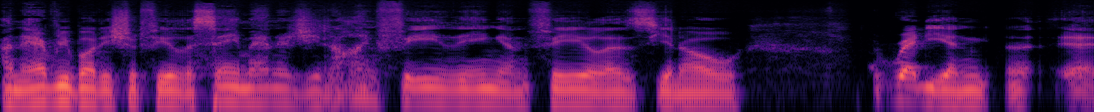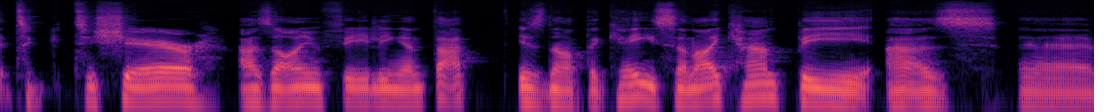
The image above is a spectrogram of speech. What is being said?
and everybody should feel the same energy that I'm feeling and feel as you know ready and uh, uh, to to share as I'm feeling, and that is not the case. And I can't be as uh,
